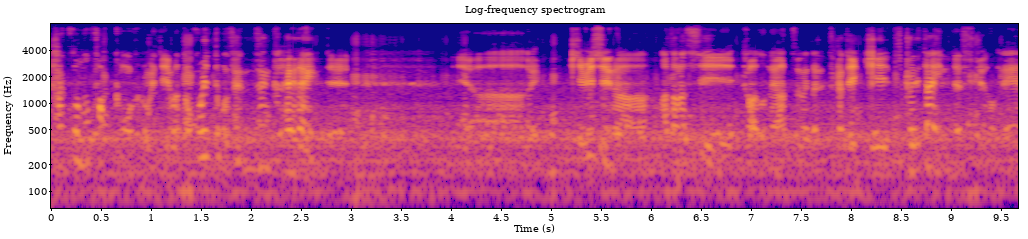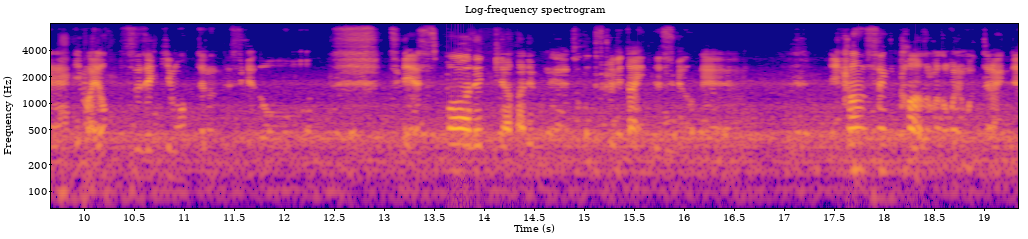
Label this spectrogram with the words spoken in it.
過去のパックも含めて今どこ行っても全然買えないんでいや、厳しいな。新しいカードね、集めたりとか、デッキ作りたいんですけどね。今4つデッキ持ってるんですけど、次エスパーデッキあたりもね、ちょっと作りたいんですけどね。いかんせんカードがどこにも売ってないんで、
